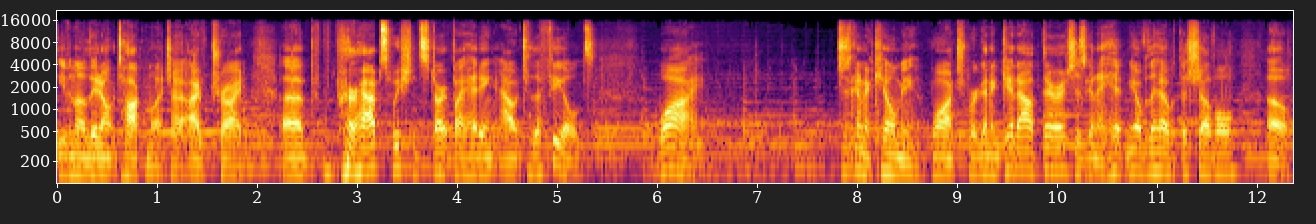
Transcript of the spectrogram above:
even though they don't talk much, I have tried. Uh, perhaps we should start by heading out to the fields. Why? She's gonna kill me. Watch, we're gonna get out there, she's gonna hit me over the head with the shovel. Oh,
